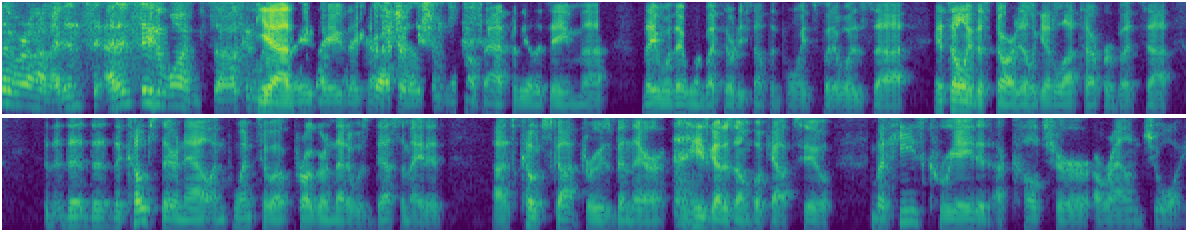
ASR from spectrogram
they were on. I didn't see. I didn't see who won, so I was gonna. Yeah, they they, they congratulations. Kind of bad for the other team. Uh, they were they won by thirty something points, but it was uh, it's only the start. It'll get a lot tougher. But uh, the, the the coach there now and went to a program that it was decimated. Uh, coach Scott Drew's been there. He's got his own book out too, but he's created a culture around joy,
